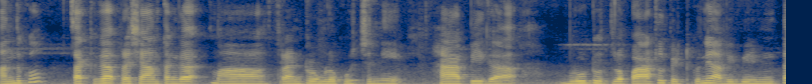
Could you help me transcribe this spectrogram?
అందుకు చక్కగా ప్రశాంతంగా మా ఫ్రంట్ రూమ్లో కూర్చుని హ్యాపీగా బ్లూటూత్లో పాటలు పెట్టుకుని అవి వింట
